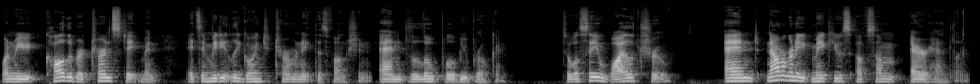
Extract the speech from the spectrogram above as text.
when we call the return statement, it's immediately going to terminate this function and the loop will be broken. So we'll say while true, and now we're going to make use of some error handling.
